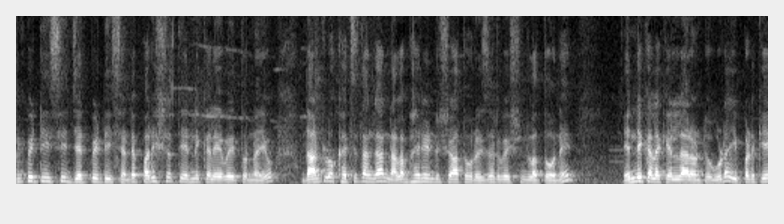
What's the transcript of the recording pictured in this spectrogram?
ఎంపీటీసీ జెడ్పీటీసీ అంటే పరిషత్ ఎన్నికలు ఏవైతే ఉన్నాయో దాంట్లో ఖచ్చితంగా నలభై రెండు శాతం రిజర్వేషన్లతోనే ఎన్నికలకు వెళ్ళాలంటూ కూడా ఇప్పటికే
